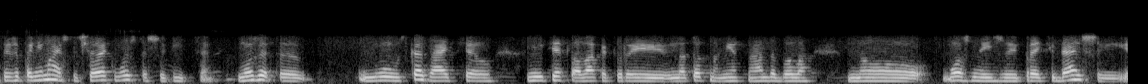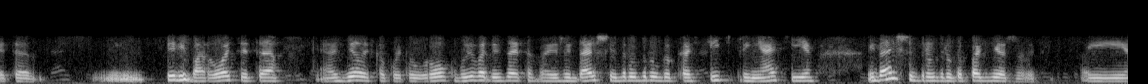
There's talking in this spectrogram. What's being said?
ты же понимаешь, что человек может ошибиться, может э, ну, сказать э, не те слова, которые на тот момент надо было, но можно и же пройти дальше, и это перебороть, это э, сделать какой-то урок, вывод из этого, и жить дальше, и друг друга простить, принять, и, и дальше друг друга поддерживать. И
